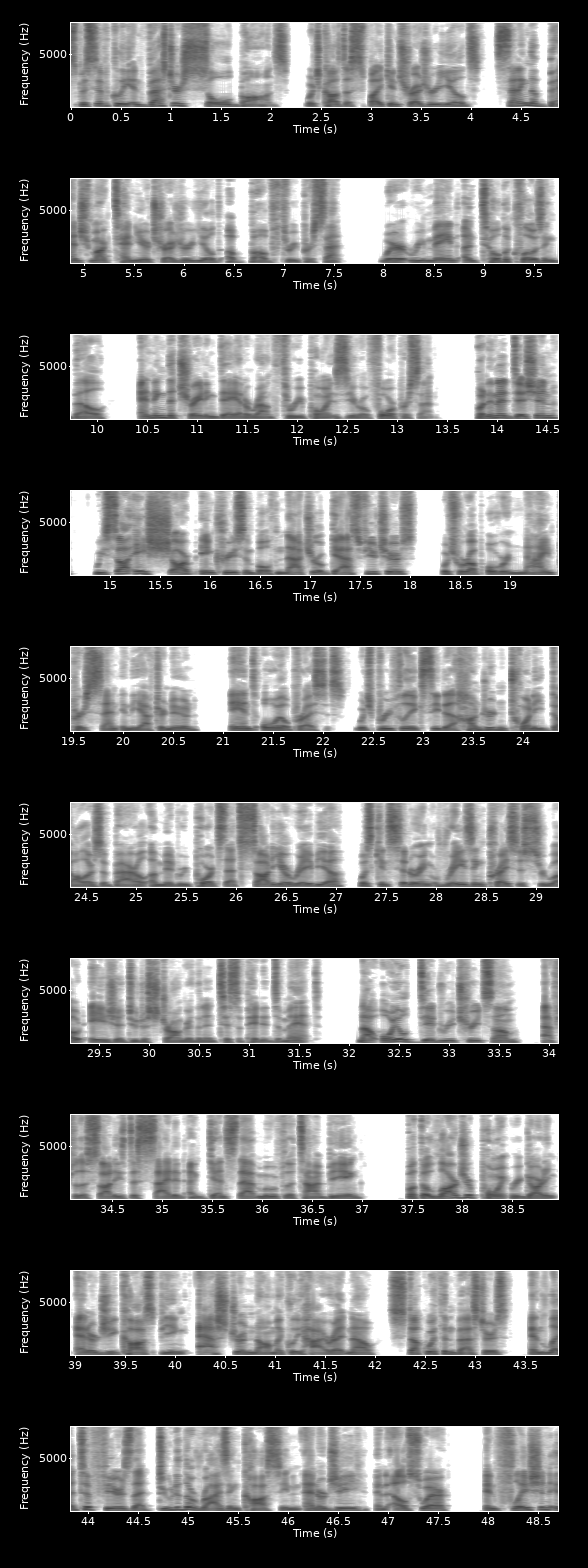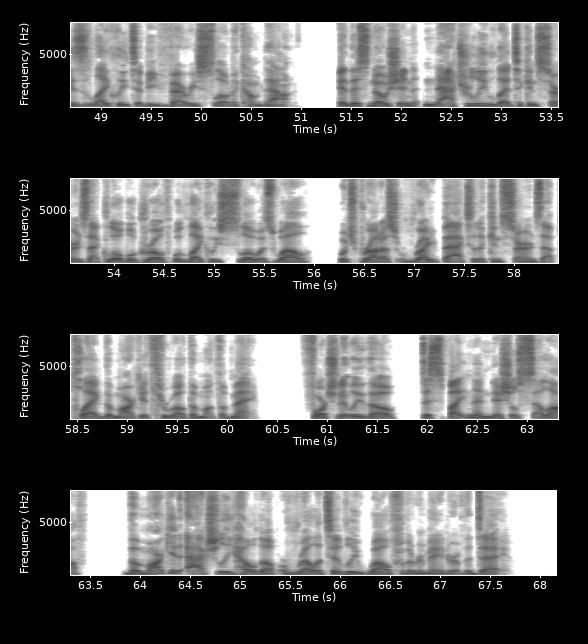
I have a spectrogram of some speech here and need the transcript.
Specifically, investors sold bonds, which caused a spike in treasury yields, sending the benchmark 10 year treasury yield above 3%, where it remained until the closing bell, ending the trading day at around 3.04%. But in addition, we saw a sharp increase in both natural gas futures, which were up over 9% in the afternoon, and oil prices, which briefly exceeded $120 a barrel amid reports that Saudi Arabia was considering raising prices throughout Asia due to stronger than anticipated demand. Now, oil did retreat some after the Saudis decided against that move for the time being, but the larger point regarding energy costs being astronomically high right now stuck with investors and led to fears that due to the rising costs seen in energy and elsewhere, inflation is likely to be very slow to come down. And this notion naturally led to concerns that global growth would likely slow as well, which brought us right back to the concerns that plagued the market throughout the month of May. Fortunately, though, despite an initial sell off, the market actually held up relatively well for the remainder of the day.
